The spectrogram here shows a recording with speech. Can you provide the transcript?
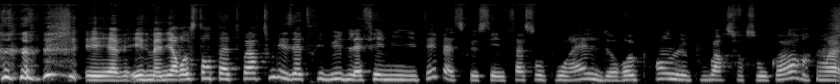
et, et, de manière ostentatoire tous les attributs de la féminité parce que c'est une façon pour elle de reprendre le pouvoir sur son corps ouais.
